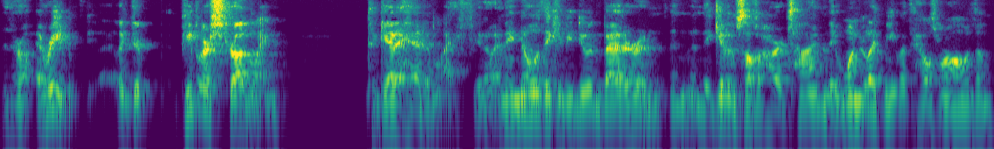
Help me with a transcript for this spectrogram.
and they're all, every like people are struggling to get ahead in life, you know, and they know they could be doing better, and, and, and they give themselves a hard time. And they wonder, like me, what the hell's wrong with them?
